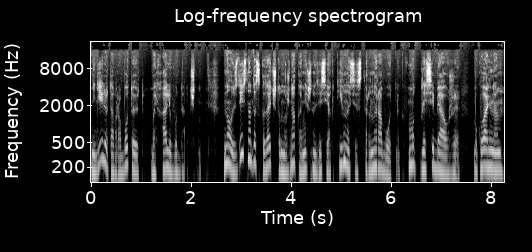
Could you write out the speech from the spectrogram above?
неделю там работают в Байхале в удачном. Но здесь надо сказать, что нужна, конечно, здесь и активность со стороны работников. Вот для себя уже буквально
